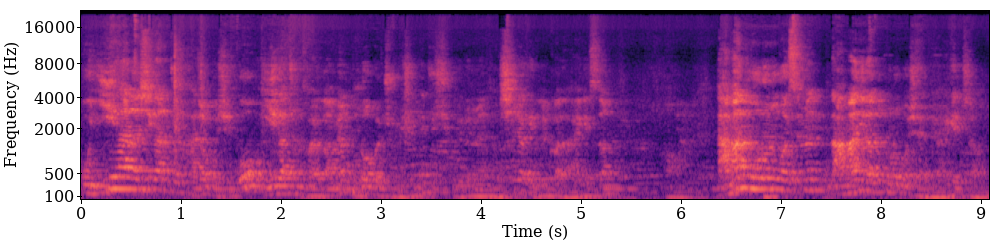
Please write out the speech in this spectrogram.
그 이해하는 시간 좀 가져보시고 이해가 좀 덜 가면 물어볼 준비 좀 해주시고 이러면 더 실력이 늘 거다. 알겠어? 어. 나만 모르는 거 있으면 나만이라도 물어보셔야 돼요. 알겠죠?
